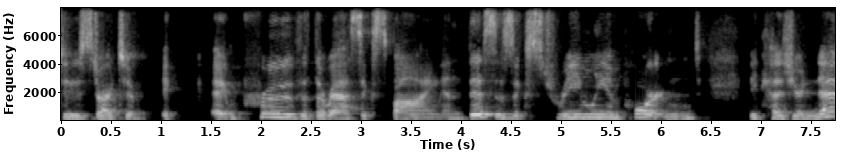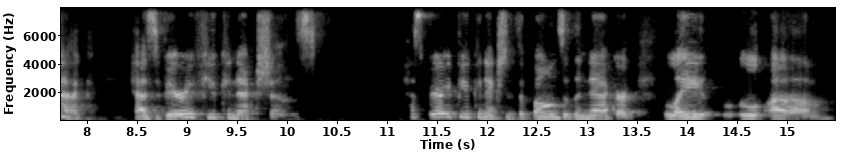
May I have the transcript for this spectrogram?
to start to improve the thoracic spine. And this is extremely important because your neck has very few connections. Has very few connections. The bones of the neck are lay, um,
